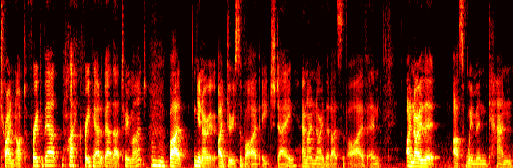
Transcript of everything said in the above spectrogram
trying not to freak about like freak out about that too much. Mm-hmm. But you know, I do survive each day, and I know that I survive, and I know that us women can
